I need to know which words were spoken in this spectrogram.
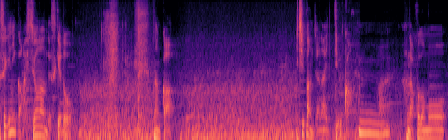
責任感は必要なんですけどなんか一番じゃないっていうか、うん。はい、だから子供を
